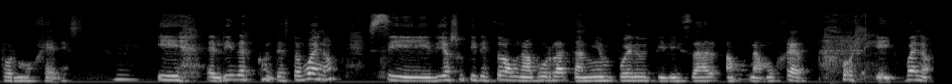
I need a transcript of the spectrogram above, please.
por mujeres. Y el líder contestó, bueno, si Dios utilizó a una burra, también puede utilizar a una mujer. Y bueno,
